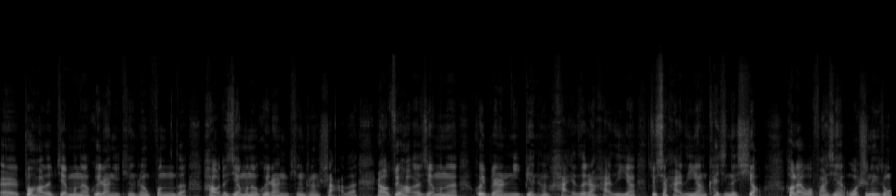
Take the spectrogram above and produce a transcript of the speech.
呃不好的节目呢会让你听成疯子，好的节目呢会让你听成傻子，然后最好的节目呢会让你变成孩子，让孩子一样就像孩子一样开心的笑。后来我发现我是那种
